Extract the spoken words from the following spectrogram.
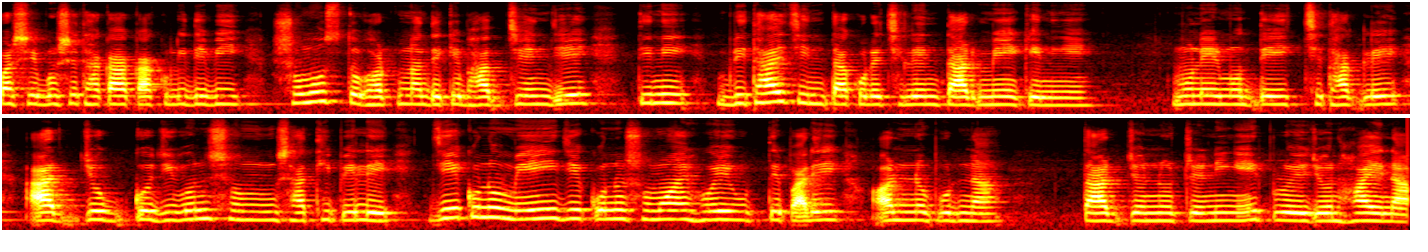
পাশে বসে থাকা কাকুলি দেবী সমস্ত ঘটনা দেখে ভাবছেন যে তিনি বৃথায় চিন্তা করেছিলেন তার মেয়েকে নিয়ে। মনের মধ্যে ইচ্ছে থাকলে আর যোগ্য জীবন সাথী পেলে যে কোনো মেয়েই যে কোনো সময় হয়ে উঠতে পারে অন্নপূর্ণা। তার জন্য ট্রেনিংয়ের প্রয়োজন হয় না।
